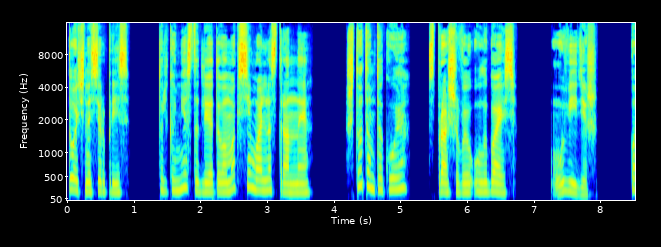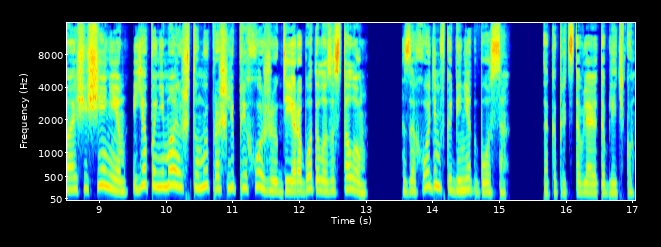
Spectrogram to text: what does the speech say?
Точно сюрприз. Только место для этого максимально странное. «Что там такое?» — спрашиваю, улыбаясь. «Увидишь». По ощущениям, я понимаю, что мы прошли прихожую, где я работала за столом. Заходим в кабинет босса. Так и представляю табличку.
